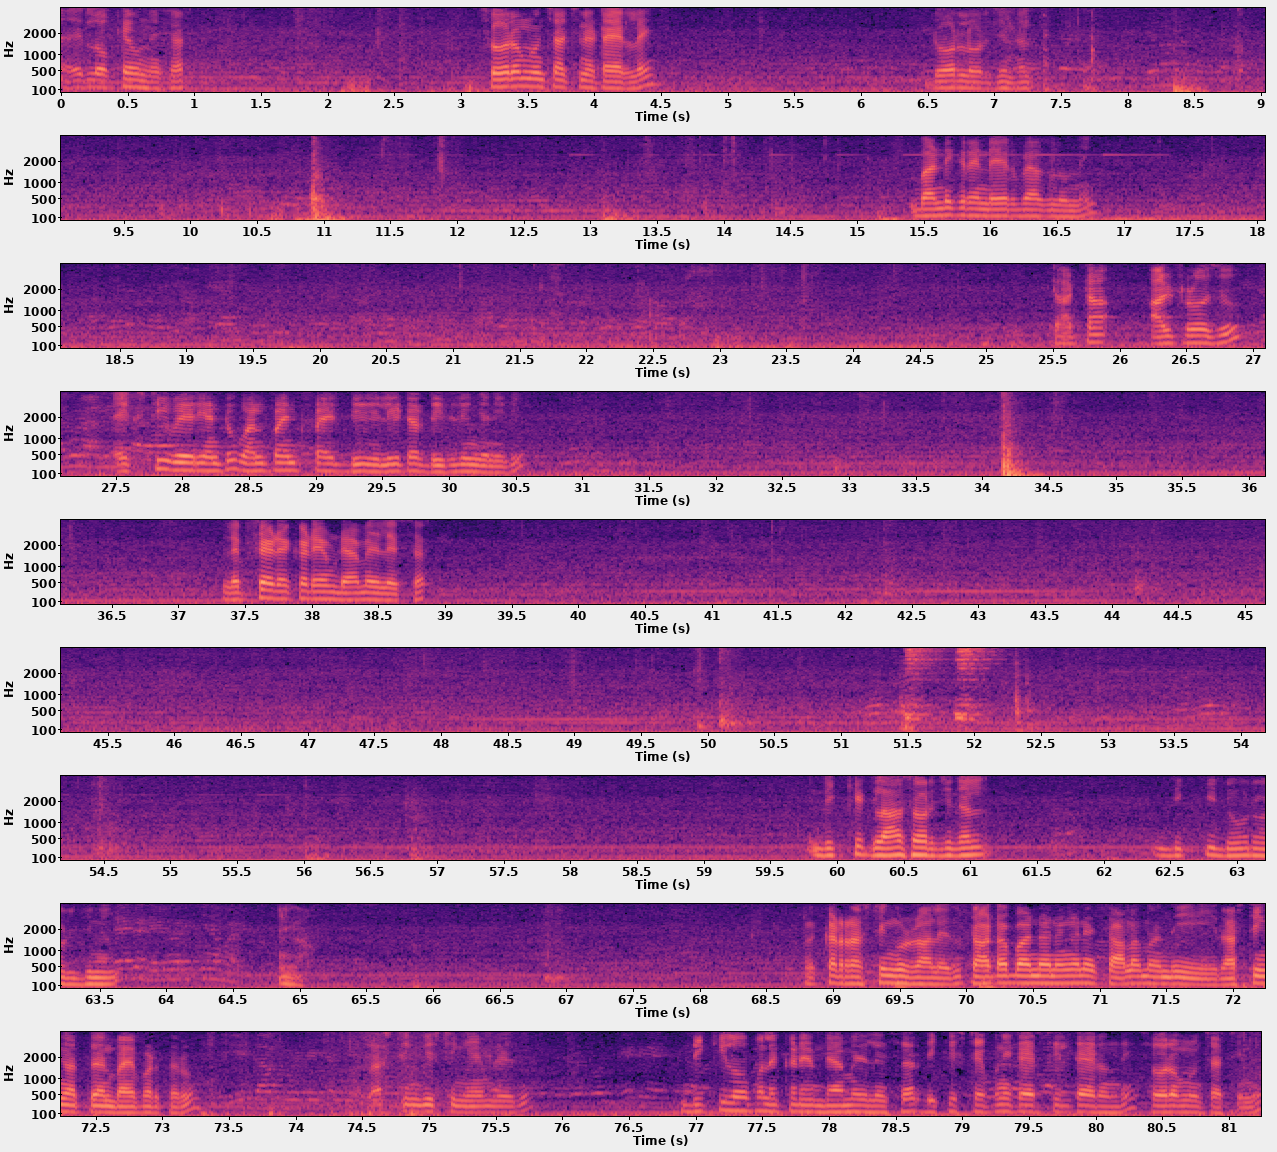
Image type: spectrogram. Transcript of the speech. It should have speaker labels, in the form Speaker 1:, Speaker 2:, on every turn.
Speaker 1: టైర్లు ఒకే ఉన్నాయి sir. Showroom నుంచి వచ్చిన టైర్లే. డోర్లు ఒరిజినల్. బండికి రెండు ఎయిర్ బ్యాగులు ఉన్నాయి. Tata Altroz XT variant one point five D litre diesel engine ఇది. లెఫ్ట్ సైడ్ ఎక్కడ ఏం డ్యామేజ్ లేదు sir dickey glass original dickey door original. ఎక్కడ రస్టింగ్ కూడా రాలేదు. టాటా బండ్ అనగానే చాలామంది రస్టింగ్ వస్తుందని భయపడతారు. రస్టింగ్ గిస్టింగ్ ఏం లేదు. డిక్కీ లోపల ఎక్కడ ఏం డ్యామేజ్ లేదు sir. Dickey stepney tyre seal tyre ఉంది. షోరూమ్ నుంచి వచ్చింది.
